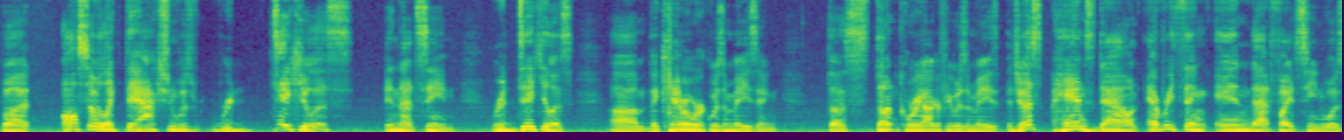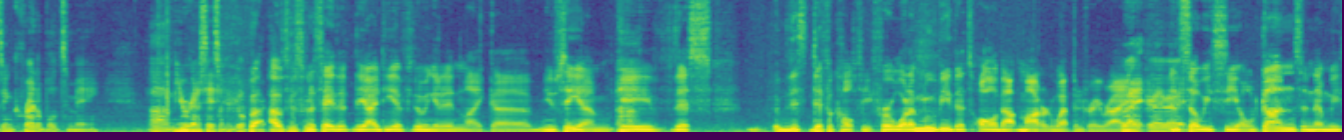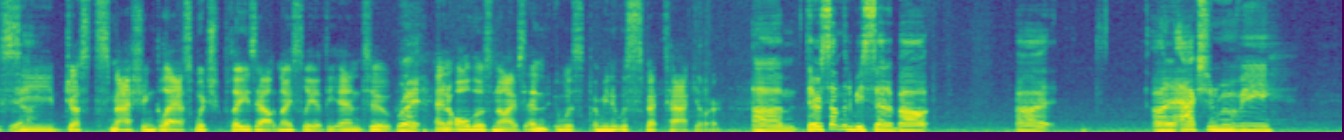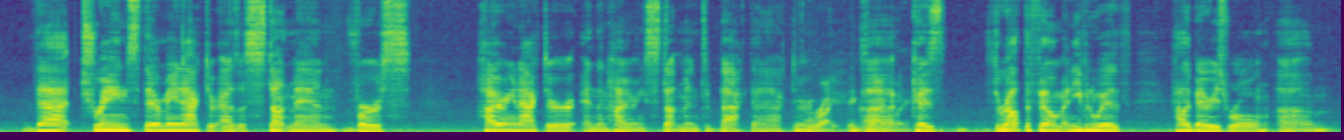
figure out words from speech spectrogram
but also like the action was ridiculous in that scene. Ridiculous. Um, the camera work was amazing. The stunt choreography was amazing. Just hands down, everything in that fight scene was incredible to me. Um, you were gonna say something. Go for Well, it. I was just going to say that the idea of doing it in like a museum Uh-huh. gave this this difficulty for what a movie that's all about modern weaponry, right? Right, right, And so we see old guns, and then we see just smashing glass, which plays out nicely at the end too. Right. And all those knives, and it was, I mean, it was spectacular. um, there's something to be said about uh, an action movie that trains their main actor as a stuntman versus hiring an actor and then hiring stuntmen to back that actor. Right, exactly. Because throughout the film, and even with Halle Berry's role, um,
